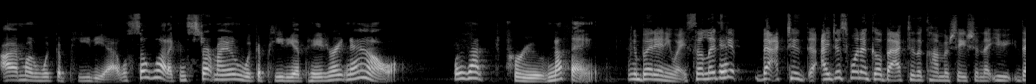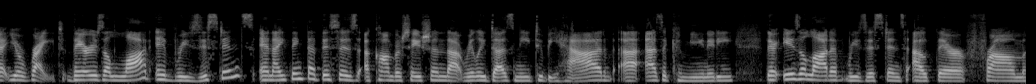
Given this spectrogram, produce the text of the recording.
I'm on Wikipedia. Well, so what? I can start my own Wikipedia page right now. What does that prove? Nothing. But anyway, so let's get back to. I just want to go back to the conversation that you that you're right. There is a lot of resistance, and I think that this is a conversation that really does need to be had uh, as a community. There is a lot of resistance out there from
